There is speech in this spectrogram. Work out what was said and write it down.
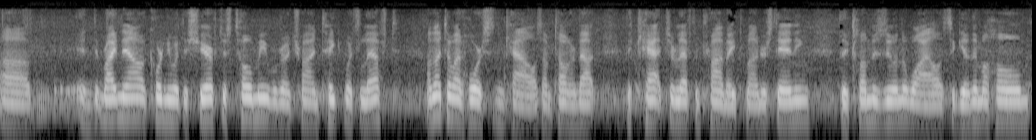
Uh, and right now, according to what the sheriff just told me, we're going to try and take what's left. I'm not talking about horses and cows. I'm talking about the cats are left in primate. To my understanding, the Columbus Zoo in the Wilds is to give them a home,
